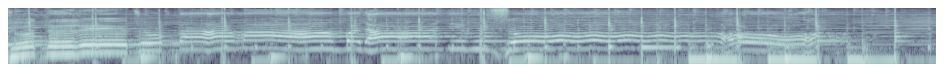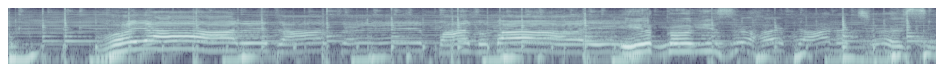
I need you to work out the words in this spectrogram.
જોત રે જોતામાં બધા દિવસો પાનબાઈ એકવીસ હજાર છસો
